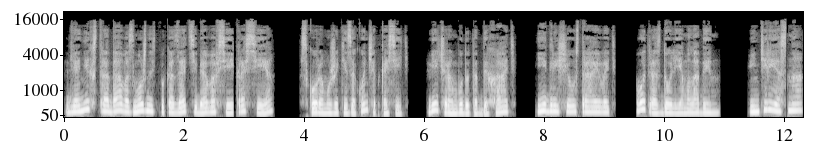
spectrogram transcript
«Для них страда возможность показать себя во всей красе. Скоро мужики закончат косить, вечером будут отдыхать, игрище устраивать. Вот раздолье молодым». «Интересно»,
